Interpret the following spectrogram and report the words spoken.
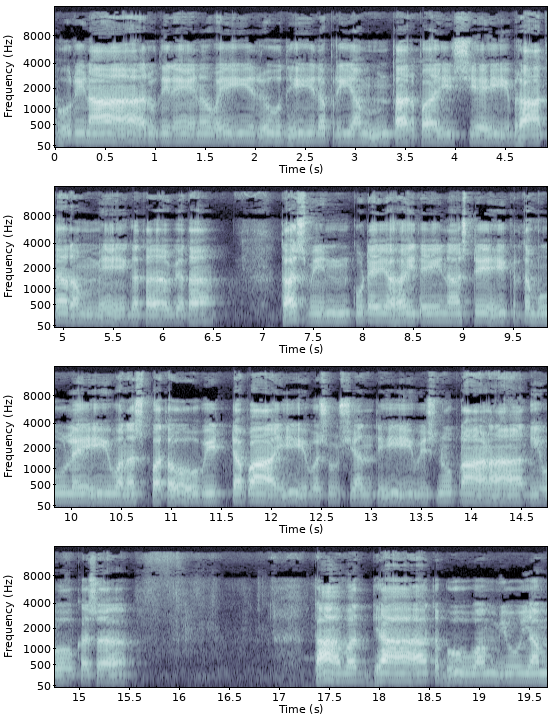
भूरिणा रुधिरेण वै रुधिरप्रियं तर्पयिष्यै भ्रातरं मे गतव्यत। तस्मिन् कुटे हैते नष्टे कृतमूलै वनस्पतौ विट्टपायैव शुष्यन्ति विष्णुप्राणादिवोकश तावध्यात् भुवं यूयं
